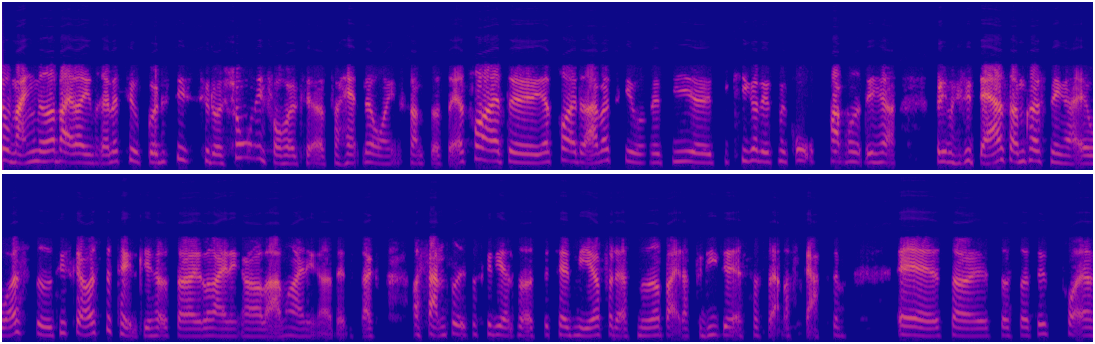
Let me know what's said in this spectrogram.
jo mange medarbejdere i en relativt gunstig situation i forhold til at forhandle overenskomster. Så jeg tror, at, øh, jeg tror, at arbejdsgiverne de, øh, de kigger lidt med gro frem mod det her. Fordi man kan sige, at deres omkostninger er jo også stedet. De skal også betale de her større elregninger og varmeregninger og den slags. Og samtidig så skal de altså også betale mere for deres medarbejdere, fordi det er så svært at skaffe dem. Øh, så, så, så det tror jeg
